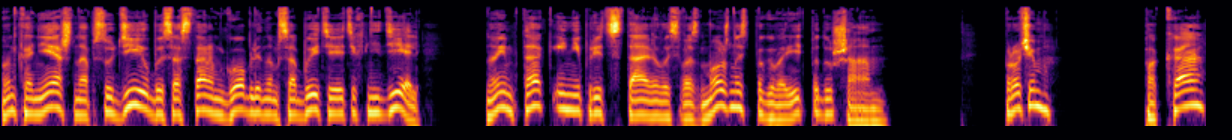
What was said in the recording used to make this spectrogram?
он, конечно, обсудил бы со старым гоблином события этих недель, но им так и не представилась возможность поговорить по душам. Впрочем, пока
